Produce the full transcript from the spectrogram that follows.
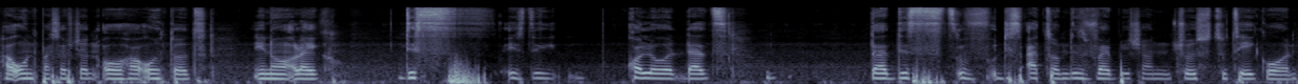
her own perception or her own thoughts. You know like this is the color that's that this this atom this vibration chose to take on.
